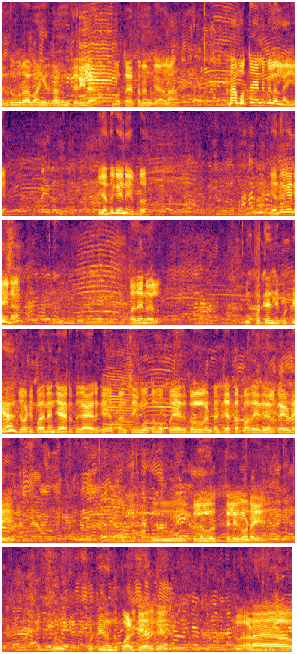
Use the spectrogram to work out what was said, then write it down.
எந்த ஊர் ஆள் வாங்கியிருக்காங்கன்னு தெரியல மொத்தம் எத்தனைன்னு கேட்கலாம் அண்ணா మొత్తం ఎన్ని పిల్లలు అయ్యి ఎంతకైనా ఇప్పుడు ఎంతకైనా పదిహేను వేలు முப்பத்தஞ்சு குட்டியா ஜோடி பதினஞ்சாயிரத்துக்கு ஆயிருக்கு ஃப்ரெண்ட்ஸ் ఈ మొత్తం ముప్పై ఐదు పిల్లలు అంటే జత పదహైదు వేలు కై ఉన్నాయి உம், పిల్లలు తెలివిగా ఉన్నాయి குட்டி வந்து குவாலிட்டியாக இருக்குது ஆனால்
